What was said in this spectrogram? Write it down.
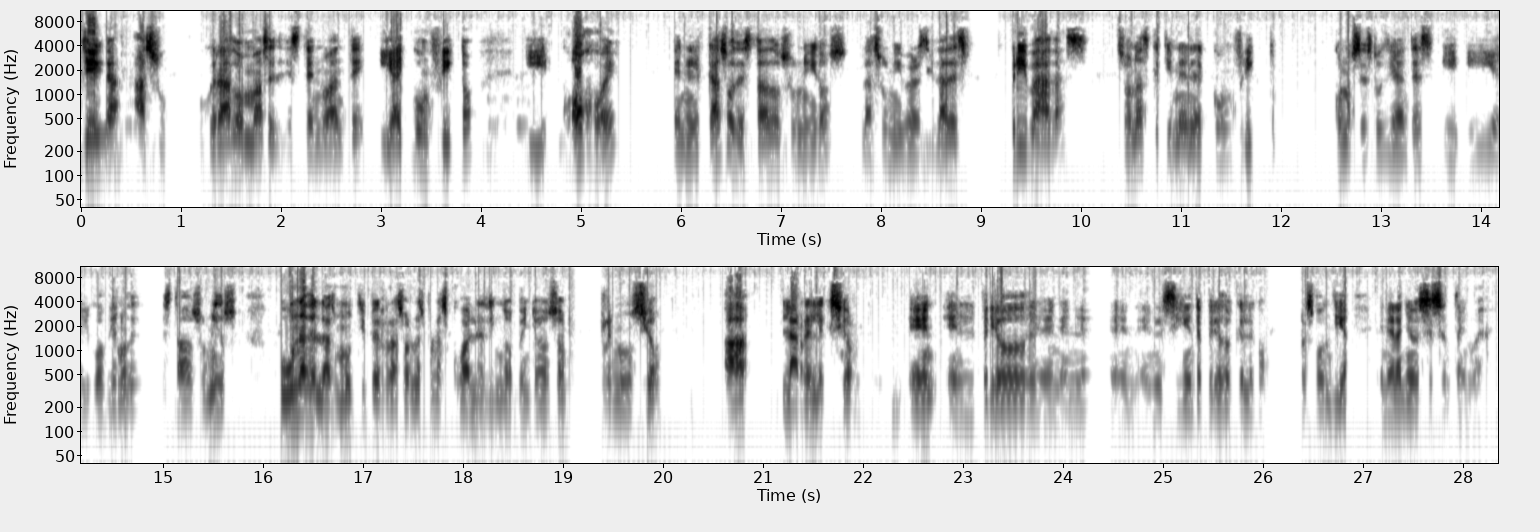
llega a su grado más extenuante y hay conflicto y ojo, eh, en el caso de Estados Unidos, las universidades privadas son las que tienen el conflicto con los estudiantes y, el gobierno de Estados Unidos. Una de las múltiples razones por las cuales Lyndon B. Johnson renunció a la reelección en el periodo, en, el siguiente periodo que le correspondía en el año de 69.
